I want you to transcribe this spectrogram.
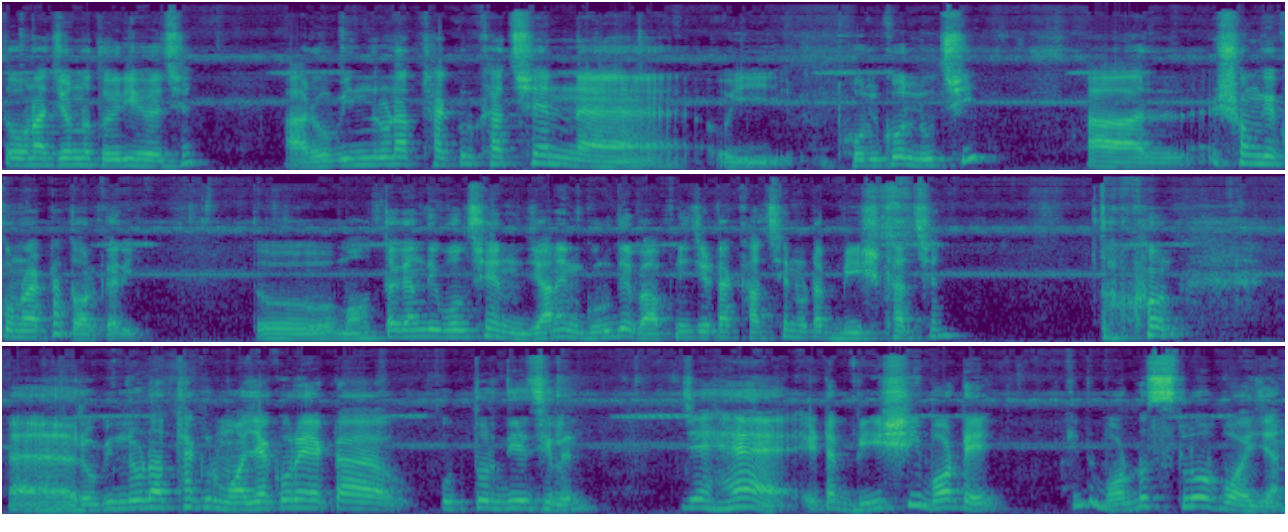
তো ওনার জন্য তৈরি হয়েছে। আর রবীন্দ্রনাথ ঠাকুর খাচ্ছেন ওই ফুলকো লুচি আর সঙ্গে কোনো একটা তরকারি। তো মহাত্মা গান্ধী বলছেন, জানেন গুরুদেব, আপনি যেটা খাচ্ছেন, ওটা বিষ খাচ্ছেন। তখন রবীন্দ্রনাথ ঠাকুর মজা করে একটা উত্তর দিয়েছিলেন যে হ্যাঁ এটা বিষই বটে কিন্তু বড্ড স্লো পয়জন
